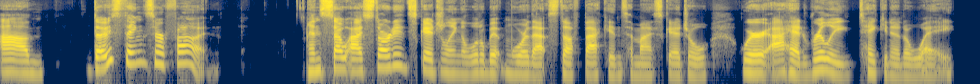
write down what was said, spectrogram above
Um, those things are fun. And so I started scheduling a little bit more of that stuff back into my schedule where I had really taken it away.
